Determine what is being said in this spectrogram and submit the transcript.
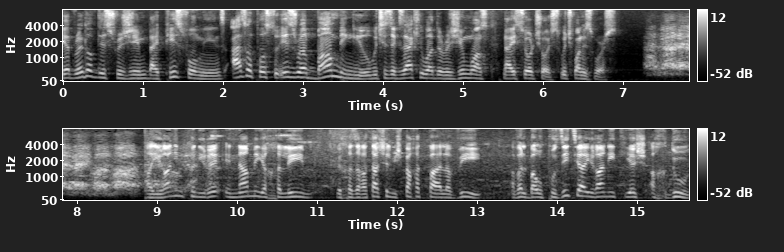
get rid of this regime by peaceful means, as opposed to Israel bombing you, which is exactly what the regime wants. Now it's your choice. Which one is worse? האיראנים כנראה אינם מייחלים לחזרתה של משפחת פעלבי, אבל באופוזיציה האיראנית יש אחדות.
